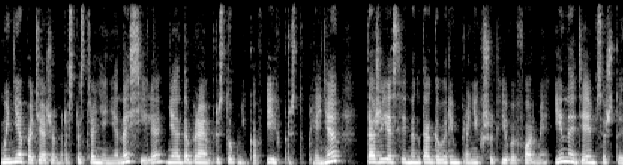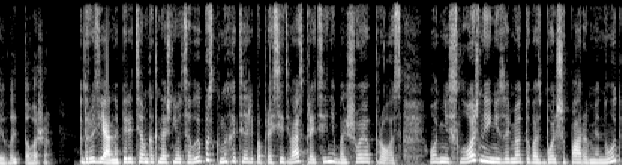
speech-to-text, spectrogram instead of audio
Мы не поддерживаем распространение насилия, не одобряем преступников и их преступления, даже если иногда говорим про них в шутливой форме, и надеемся, что и вы тоже. Друзья, но перед тем, как начнется выпуск, мы хотели попросить вас пройти небольшой опрос. Он не сложный и не займет у вас больше пару минут,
